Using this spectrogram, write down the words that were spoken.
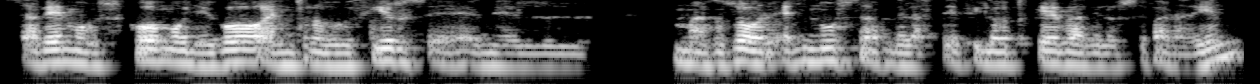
sabemos cómo llegó a introducirse en el Magzor el Nusaf de las Tefilot Keva de los Sefaradim.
